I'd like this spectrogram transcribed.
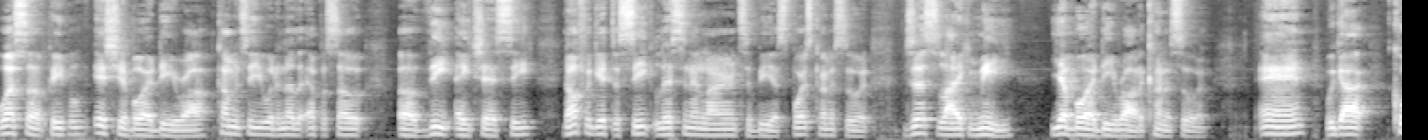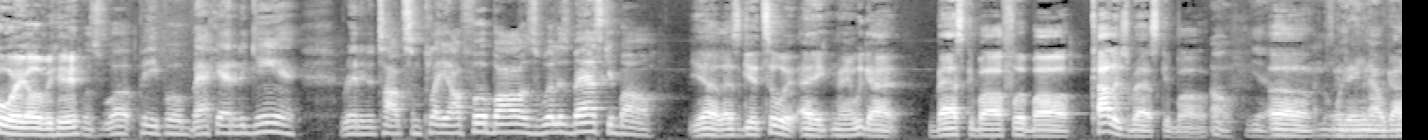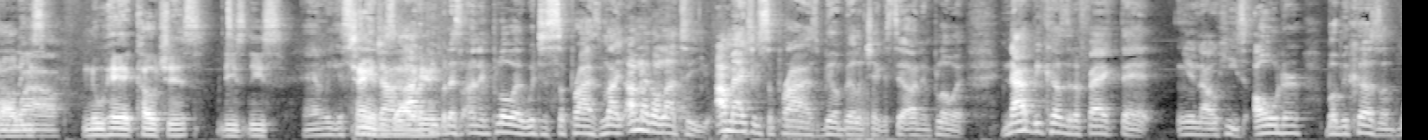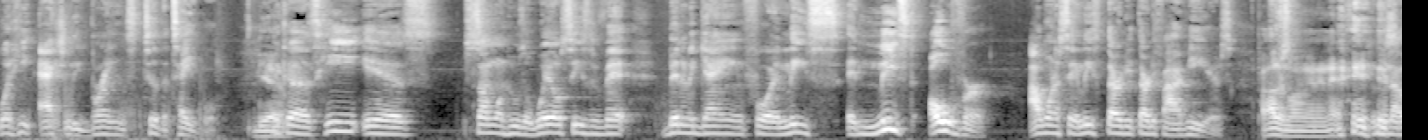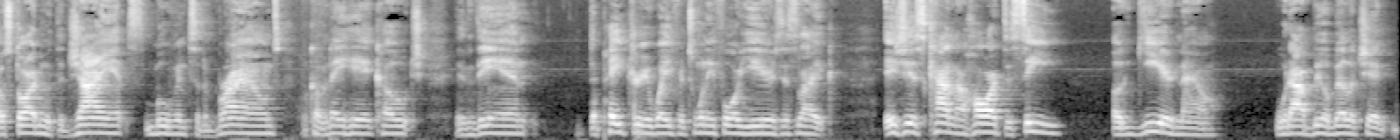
What's up, people? It's your boy D Raw coming to you with another episode of the HSC. Don't forget to seek, listen, and learn to be a sports connoisseur just like me, your boy D Raw, the connoisseur. And we got Corey over here. What's up, people? Back at it again. Ready to talk some playoff football as well as basketball. Yeah, let's get to it. Hey, man, we got basketball, football, college basketball. Oh, yeah. Uh, and then you know we got all these. New head coaches. These these And we can see Changes a lot of here. people that's unemployed, which is surprising. Like, I'm not gonna lie to you. I'm actually surprised Bill Belichick is still unemployed. Not because of the fact that, you know, he's older, but because of what he actually brings to the table. Yeah. Because he is someone who's a well seasoned vet, been in the game for at least at least over, I want to say at least 30, 35 years. Probably longer than that. You know, starting with the Giants, moving to the Browns, becoming a head coach, and then the Patriot way for 24 years. It's like, it's just kind of hard to see a year now without Bill Belichick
